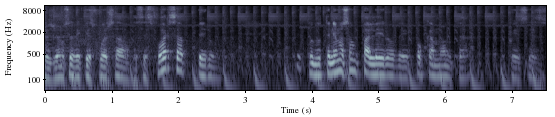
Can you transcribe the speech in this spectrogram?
pues yo no sé de qué es fuerza, a veces fuerza, pero cuando tenemos a un palero de poca monta, pues es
